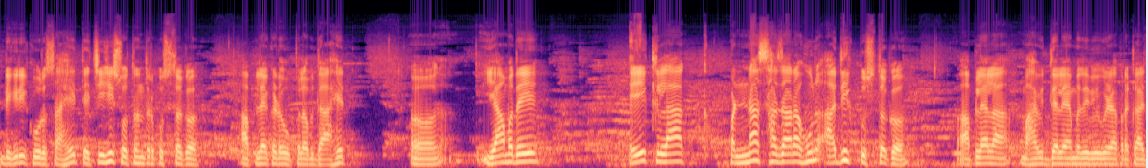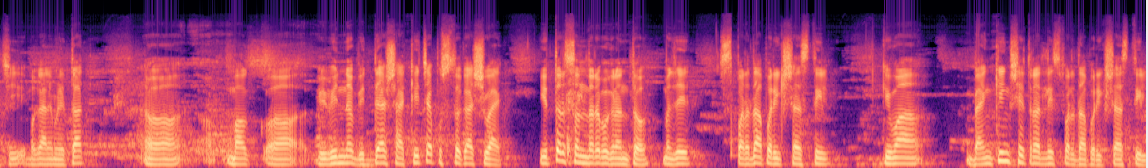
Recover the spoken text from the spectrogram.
डिग्री कोर्स आहे. त्याचीही स्वतंत्र पुस्तकं आपल्याकडे उपलब्ध आहेत. यामध्ये एक लाख पन्नास हजाराहून अधिक पुस्तकं आपल्याला महाविद्यालयामध्ये वेगवेगळ्या प्रकारची बघायला मिळतात. मग विभिन्न विद्याशाखेच्या पुस्तकाशिवाय इतर संदर्भ ग्रंथ म्हणजे स्पर्धा परीक्षा असतील किंवा बँकिंग क्षेत्रातली स्पर्धा परीक्षा असतील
